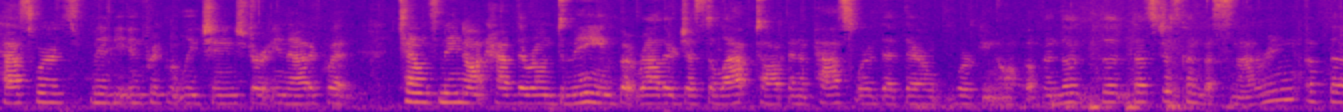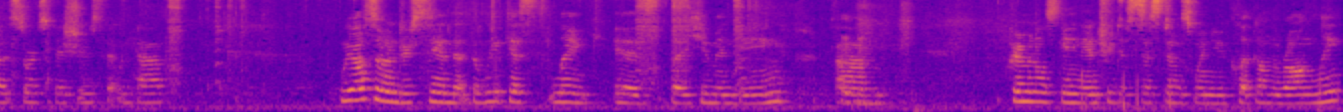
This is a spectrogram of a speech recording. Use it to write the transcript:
Passwords may be infrequently changed or inadequate. Towns may not have their own domain, but rather just a laptop and a password that they're working off of. And the, the, that's just kind of a smattering of the sorts of issues that we have. We also understand that the weakest link is the human being. Um, criminals gain entry to systems when you click on the wrong link,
